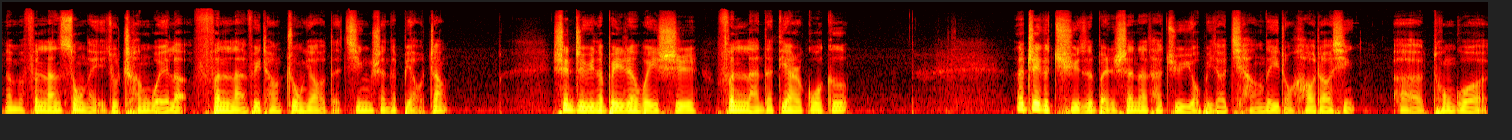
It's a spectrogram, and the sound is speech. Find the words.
那么，芬兰颂呢，也就成为了芬兰非常重要的精神的表彰，甚至于呢，被认为是芬兰的第二国歌。那这个曲子本身呢，它具有比较强的一种号召性。呃，通过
